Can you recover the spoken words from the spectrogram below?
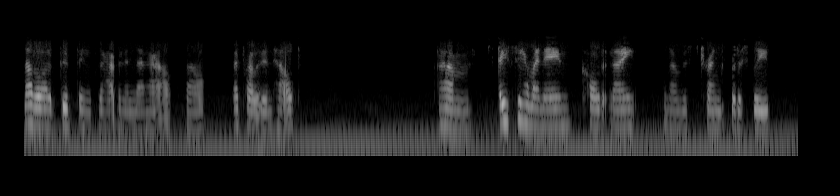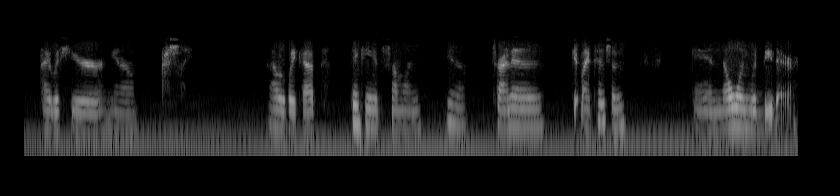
not a lot of good things that happened in that house, so that probably didn't help. Um, I used to hear my name called at night when I was trying to go to sleep. I would hear, you know, Ashley. I would wake up thinking it's someone, you know, trying to get my attention, and no one would be there.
